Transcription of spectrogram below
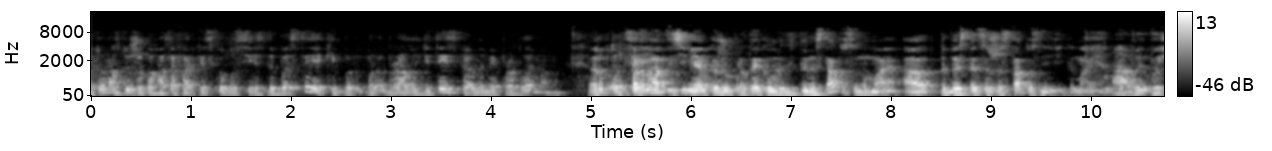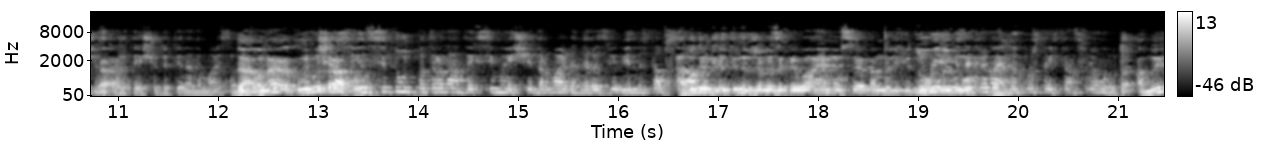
От у нас дуже багато в Харківській області є ДБСТ, які бр- бр- брали дітей з певними проблемами. Тобто Тобто, це... патронатні сім'ї я кажу про те, коли дитини статусу немає, а ДБСТ це вже статусні діти мають бути. А, ви, ви ще Да. скажете, що дитина не має статусу. Да, вона коли Тому що потрапила. інститут патронатних сімей ще нормально не розвив, він не став А будинки дитини вже ми закриваємо, все там Ні, ми їх не закриваємо, ми просто їх трансформуємо. А ми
